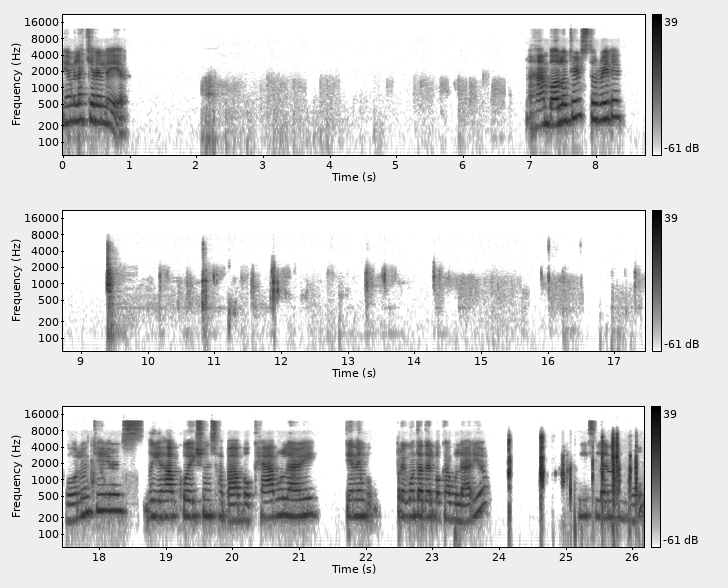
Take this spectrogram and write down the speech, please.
¿Quién me las quiere leer? Ajá, volunteers to read it. Volunteers, do you have questions about vocabulary? ¿Tienen preguntas del vocabulario? Please let me know.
